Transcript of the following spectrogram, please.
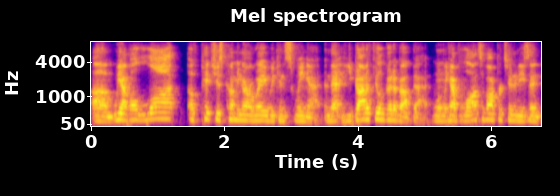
Um, we have a lot of pitches coming our way we can swing at, and that you got to feel good about that when we have lots of opportunities. And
